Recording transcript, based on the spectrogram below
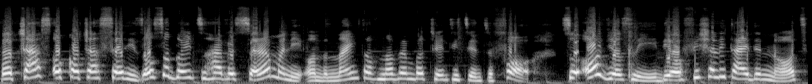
But Charles Okocha said he's also going to have a ceremony on the 9th of November 2024. So obviously, they officially tied the knot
